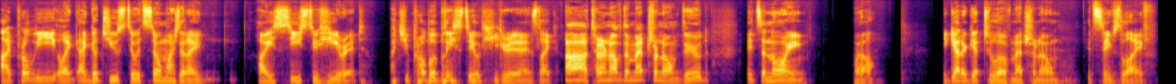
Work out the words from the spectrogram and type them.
I probably like I got used to it so much that I I ceased to hear it. But you probably still hear it and it's like, ah, turn off the metronome, dude. It's annoying. Well, you gotta get to love metronome. It saves life.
